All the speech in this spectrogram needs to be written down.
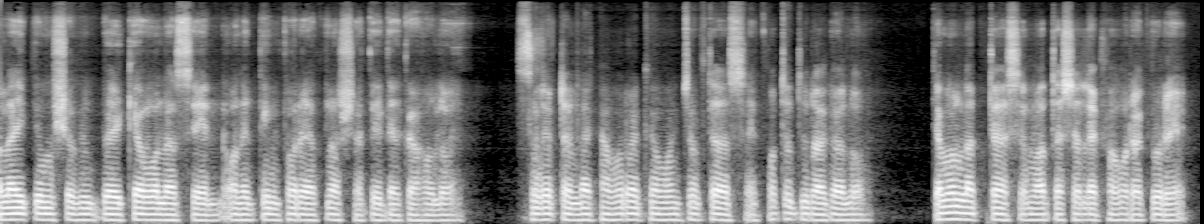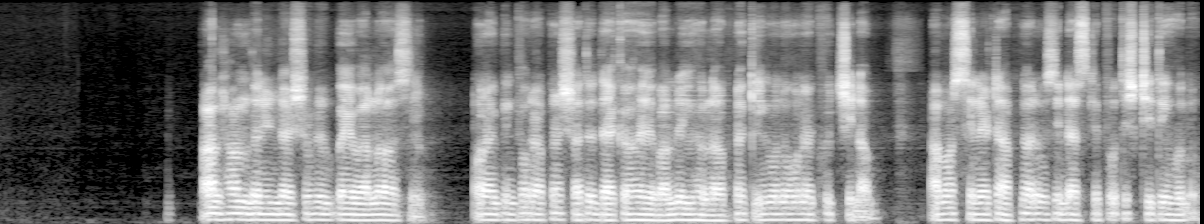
আলাইকুম শফিক ভাই, কেমন আছেন? অনেকদিন পরে আপনার সাথে দেখা হলো। ছেলেটার লেখাপড়া কেমন চলতে আছে? কত দূর আগালো? কেমন লাগতে আছে মাদ্রাসা লেখাপড়া করে? আলহামদুলিল্লাহ শফিক ভাই ভালো আছি। অনেকদিন পর আপনার সাথে দেখা হয়ে ভালোই হলো। আপনাকে মনে মনে খুঁজছিলাম? আমার ছেলেটা আপনার উচিত আজকে প্রতিষ্ঠিত হলো।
